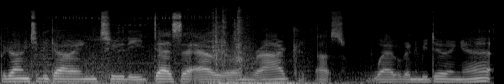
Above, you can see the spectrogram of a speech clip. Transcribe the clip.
We're going to be going to the desert area on Rag. That's where we're going to be doing it.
